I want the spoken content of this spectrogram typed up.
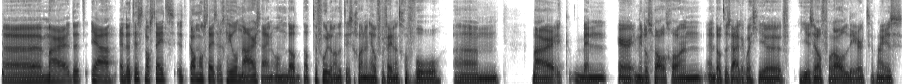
Uh, maar dat, ja, en dat is nog steeds, het kan nog steeds echt heel naar zijn om dat, dat te voelen. Want het is gewoon een heel vervelend gevoel. Um, maar ik ben er inmiddels wel gewoon, en dat is eigenlijk wat je jezelf vooral leert, maar is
